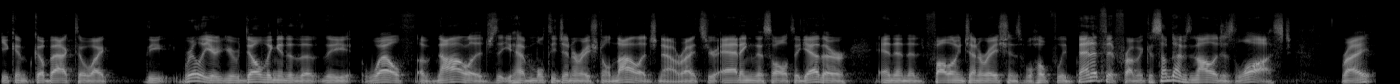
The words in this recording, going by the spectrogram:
You can go back to like the really you're, you're delving into the the wealth of knowledge that you have multi-generational knowledge now right so you're adding this all together and then the following generations will hopefully benefit from it because sometimes knowledge is lost right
